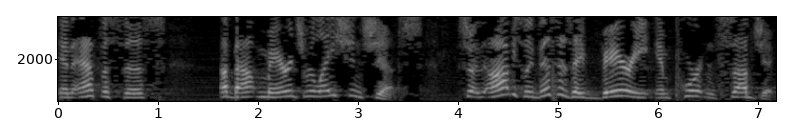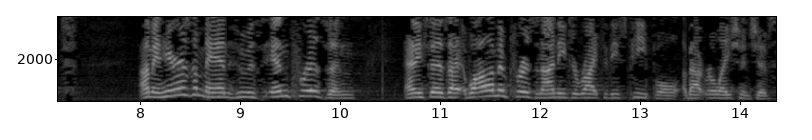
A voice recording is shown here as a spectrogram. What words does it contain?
in Ephesus about marriage relationships. So obviously, this is a very important subject. I mean, here's a man who is in prison, and he says, While I'm in prison, I need to write to these people about relationships.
